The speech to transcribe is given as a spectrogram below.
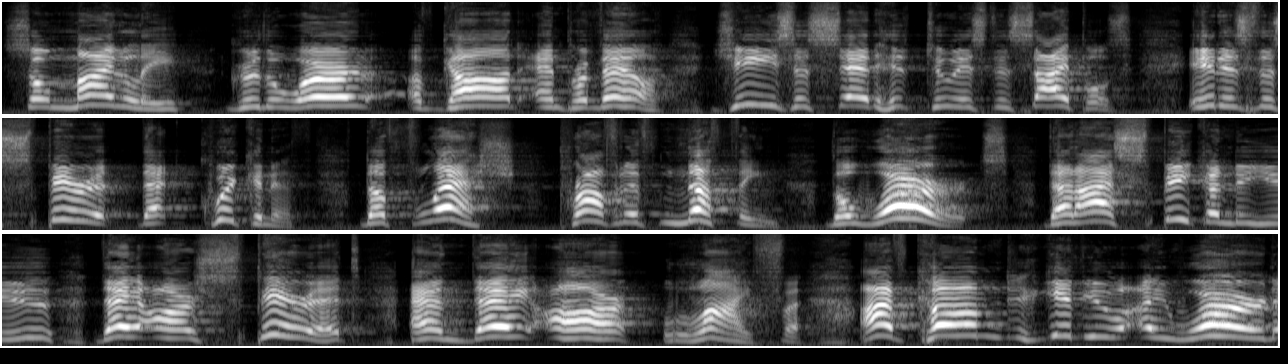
So mightily grew the word of God and prevailed. Jesus said to his disciples, It is the spirit that quickeneth, the flesh profiteth nothing. The words that I speak unto you, they are spirit and they are life. I've come to give you a word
